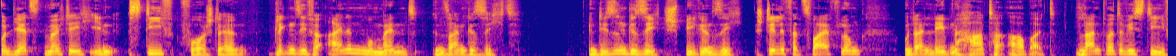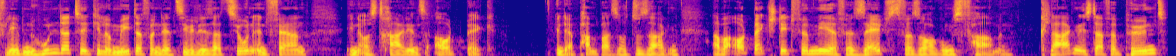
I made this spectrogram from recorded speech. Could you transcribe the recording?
Und jetzt möchte ich Ihnen Steve vorstellen. Blicken Sie für einen Moment in sein Gesicht. In diesem Gesicht spiegeln sich stille Verzweiflung und ein Leben harter Arbeit. Landwirte wie Steve leben hunderte Kilometer von der Zivilisation entfernt in Australiens Outback. In der Pampa sozusagen. Aber Outback steht für mehr, für Selbstversorgungsfarmen. Klagen ist da verpönt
